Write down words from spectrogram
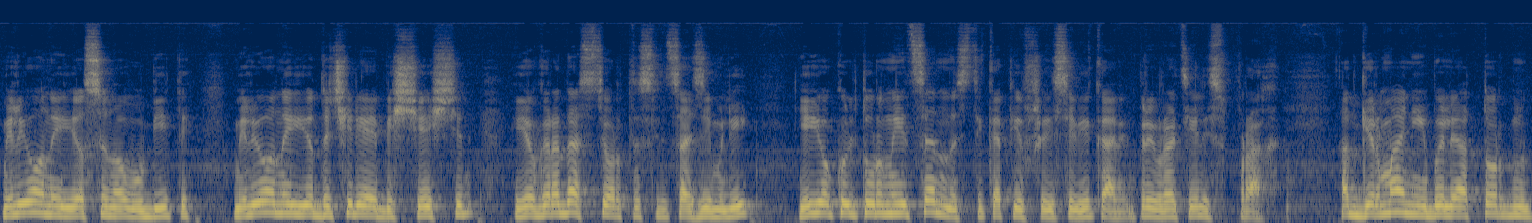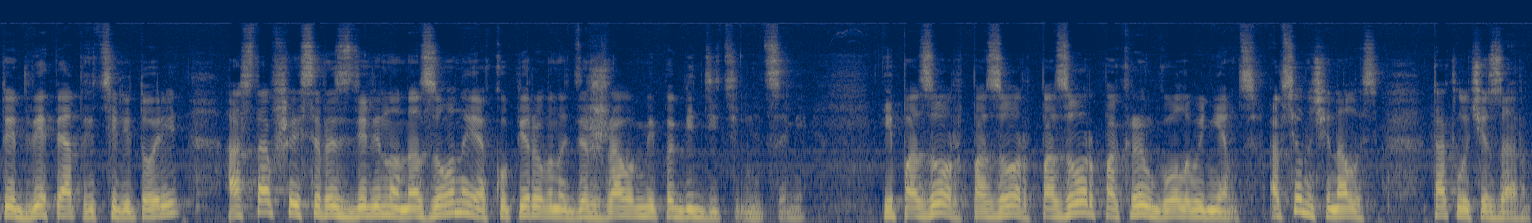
миллионы ее сынов убиты, миллионы ее дочерей обесчещены, ее города стерты с лица земли, ее культурные ценности, копившиеся веками, превратились в прах. От Германии были отторгнуты две пятых территории, а оставшееся разделено на зоны и оккупировано державами-победительницами. И позор, позор, позор покрыл головы немцев. А все начиналось так лучезарно.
